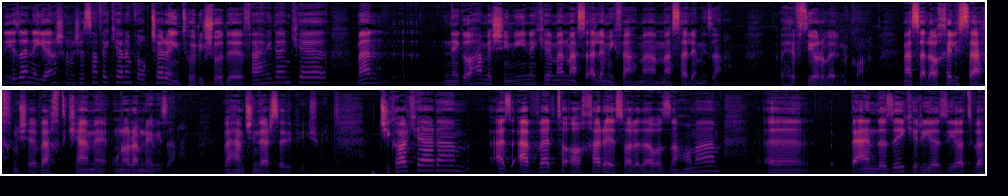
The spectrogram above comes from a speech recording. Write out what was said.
یه ذره نگران شدم. نشستم فکر کردم که خب چرا اینطوری شده؟ فهمیدم که من نگاهم به شیمی اینه که من مسئله می‌فهمم مسئله می‌زنم و حفظی ها رو ول می‌کنم. مسئله ها خیلی سخت میشه وقت کمه اونا رو هم نمی‌زنم و همچین درصدی پیش میاد. چیکار کردم؟ از اول تا آخر سال دوازدهمم به اندازه که ریاضیات و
